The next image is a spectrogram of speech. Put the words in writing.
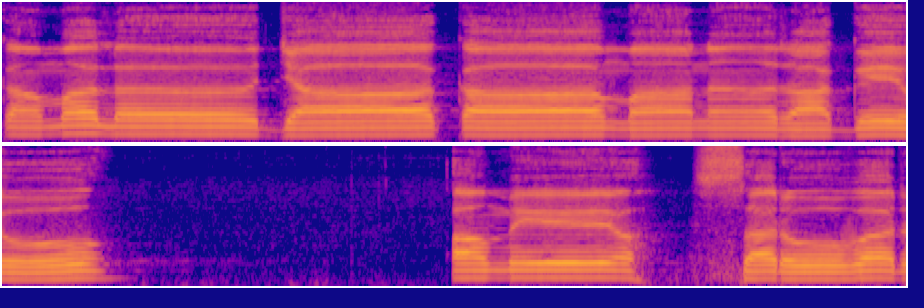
ਕਮਲ ਜਾ ਕਾ ਮਨ ਰਾਗਿਓ ਅਮੇ ਸਰੋਵਰ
